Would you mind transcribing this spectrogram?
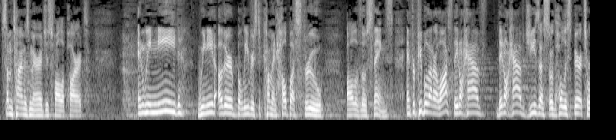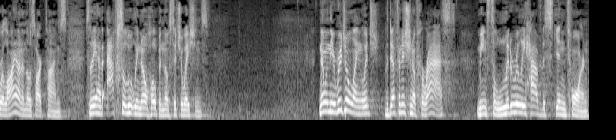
sometimes marriages fall apart. And we need, we need other believers to come and help us through all of those things. And for people that are lost, they don't have, they don't have Jesus or the Holy Spirit to rely on in those hard times. So they have absolutely no hope in those situations. Now, in the original language, the definition of harassed means to literally have the skin torn.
